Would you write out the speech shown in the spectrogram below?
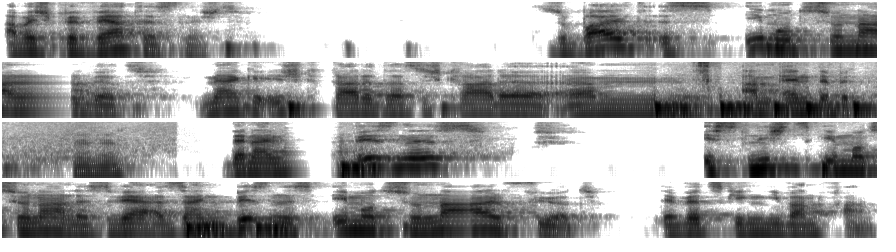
Aber ich bewerte es nicht. Sobald es emotional wird, merke ich gerade, dass ich gerade ähm, am Ende bin. Mhm. Denn ein Business ist nichts Emotionales. Wer sein Business emotional führt, der wird es gegen die Wand fahren.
